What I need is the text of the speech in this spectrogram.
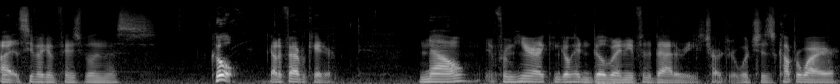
Alright, let's see if I can finish building this. Cool. Got a fabricator. Now, from here, I can go ahead and build what I need for the battery charger, which is copper wire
